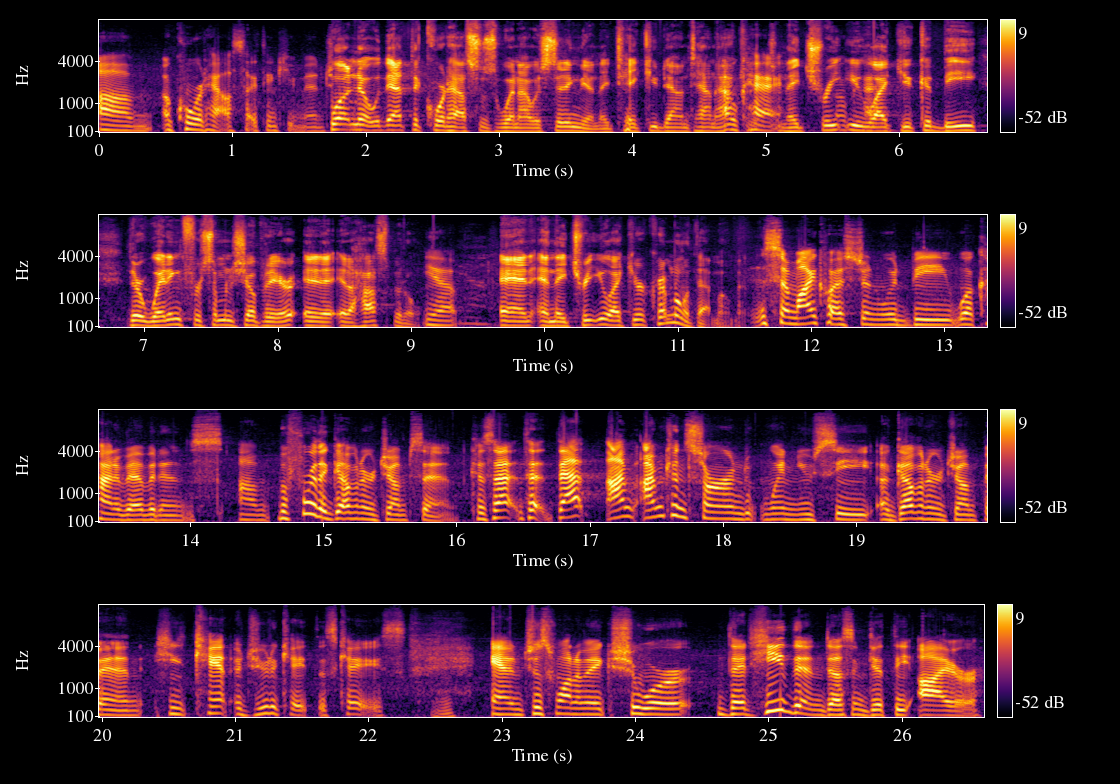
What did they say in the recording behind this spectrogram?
Um, a courthouse, I think you mentioned. Well, no, at the courthouse was when I was sitting there, and they take you downtown afterwards, Okay. and they treat you like you could be. They're waiting for someone to show up at, a, at, a, at a hospital. Yeah. And and they treat you like you're a criminal at that moment. So my question would be, what kind of evidence um, before the governor jumps in? Because that, that that I'm I'm concerned when you see a governor jump in, he can't adjudicate this case, and just want to make sure that he then doesn't get the ire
